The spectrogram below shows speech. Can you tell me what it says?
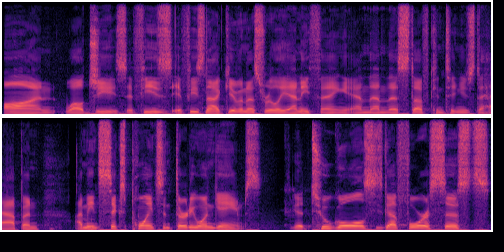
on well geez if he's if he's not giving us really anything and then this stuff continues to happen i mean six points in 31 games. He got two goals he's got four assists.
